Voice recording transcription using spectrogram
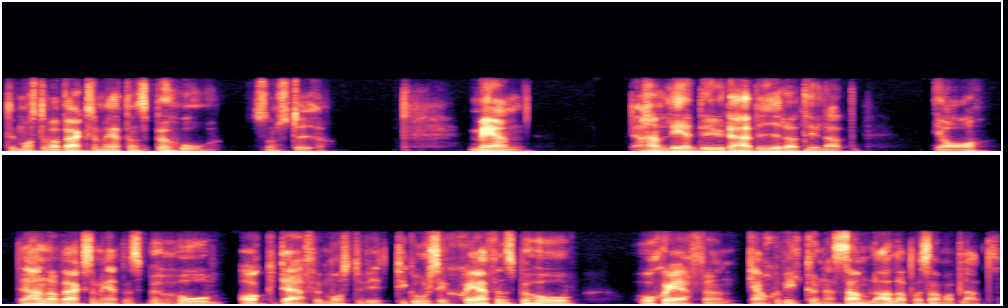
det måste vara verksamhetens behov som styr. Men han ledde ju det här vidare till att ja, det handlar om verksamhetens behov och därför måste vi tillgodose chefens behov och chefen kanske vill kunna samla alla på samma plats.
